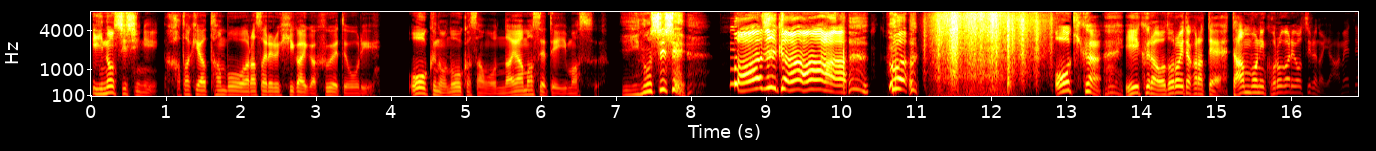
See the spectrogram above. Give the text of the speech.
イノシシに畑や田んぼを荒らされる被害が増えており多くの農家さんを悩ませています。イノシシ？マジかうわ大きくんいくら驚いたからって田んぼに転がり落ちるのやめて。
